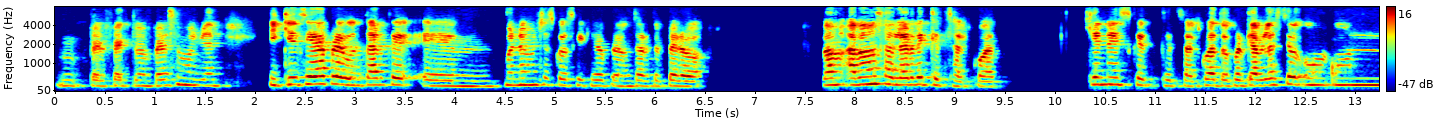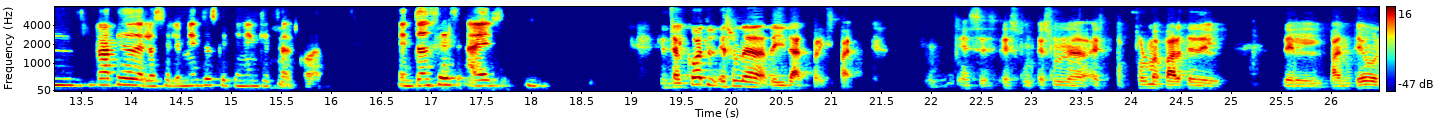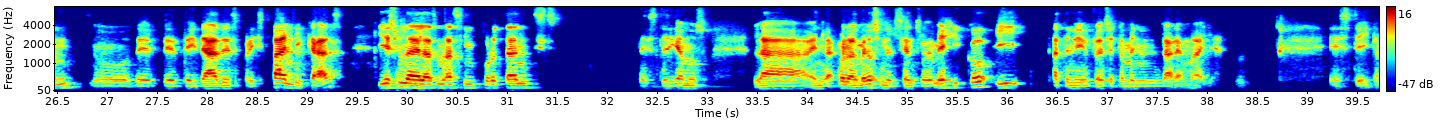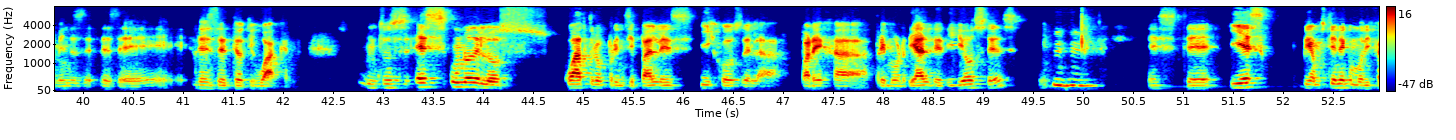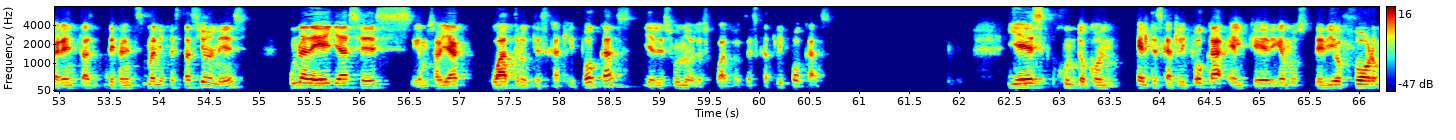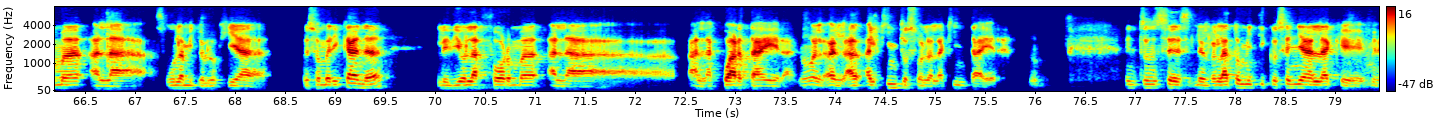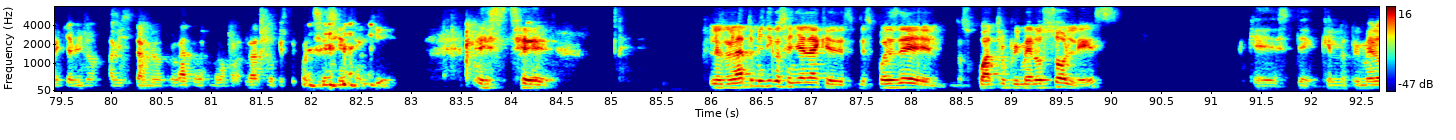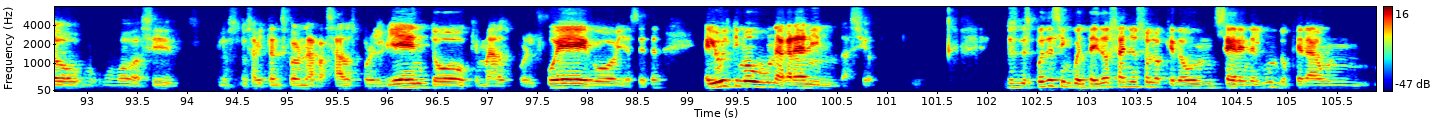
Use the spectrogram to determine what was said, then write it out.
Mm, perfecto, me parece muy bien. Y quisiera preguntarte, em, bueno, hay muchas cosas que quiero preguntarte, pero vamos, ah, vamos a hablar de Quetzalcoatl. ¿Quién es Quetzalcoatl? Porque hablaste un, un, rápido de los elementos que tienen Quetzalcoatl. Entonces, a él, Quetzalcóatl es una deidad prehispánica. Es, es, una, forma parte del, del panteón de, deidades prehispánicas y es una de las más importantes, este, digamos, la, bueno, al menos en el centro de México y ha tenido influencia también en el área maya este, y también desde, desde, desde Teotihuacán. Entonces, es uno de los cuatro principales hijos de la pareja primordial de dioses. este, y es, digamos, tiene como diferentes, diferentes manifestaciones. Una de ellas es, digamos, había cuatro Tezcatlipocas y él es uno de los cuatro Tezcatlipocas. Y es junto con el Tezcatlipoca el que, digamos, le dio forma a la, según la mitología mesoamericana, le dio la forma a la, a la cuarta era, ¿no? al, al, quinto sol, a la quinta era. Entonces, el relato mítico señala que, mira, ya vino a visitarme otro gato, déjame para atrás porque este cuento se siente aquí. Este, el relato mítico señala que después de los cuatro primeros soles, que, este, que lo primero hubo así, los, los, habitantes fueron arrasados por el viento, quemados por el fuego, y etc. El último hubo una gran inundación. Después de 52 años solo quedó un ser en el mundo, que era un,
